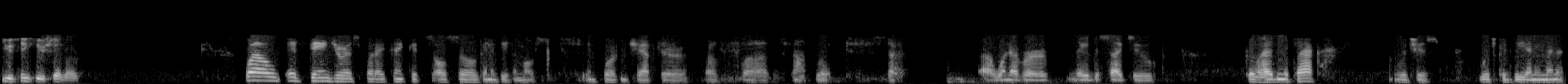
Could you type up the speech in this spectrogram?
You think you should have? Well, it's dangerous, but I think it's also going to be the most important chapter of uh, this conflict. Uh, whenever they decide to go ahead and attack, which is which could be any minute.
